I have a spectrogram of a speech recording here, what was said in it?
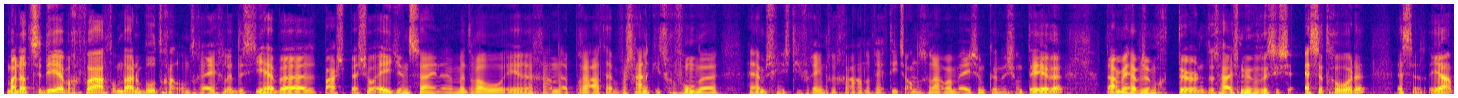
Maar dat ze die hebben gevraagd om daar de boel te gaan ontregelen. Dus die hebben een paar special agents zijn eh, met Raoul Ere gaan praten. Hebben waarschijnlijk iets gevonden. Hè, misschien is die vreemd gegaan of heeft iets anders gedaan waarmee ze hem kunnen chanteren. Daarmee hebben ze hem geturnd. Dus hij is nu een Russische asset geworden. Asset, ja.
